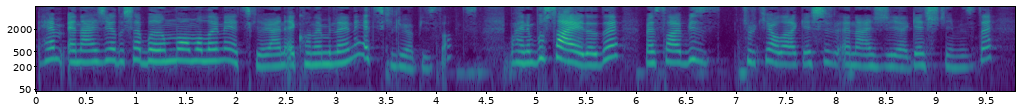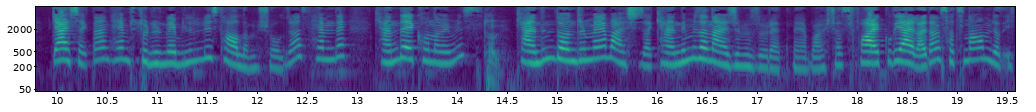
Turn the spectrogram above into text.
hem enerjiye dışa bağımlı olmalarını etkiliyor. Yani ekonomilerini etkiliyor bizzat. Hani bu sayede de mesela biz Türkiye olarak yeşil enerjiye geçtiğimizde gerçekten hem sürdürülebilirliği sağlamış olacağız hem de kendi ekonomimiz Tabii. kendini döndürmeye başlayacak. Kendimiz enerjimizi üretmeye başlayacağız. Farklı yerlerden satın almayacağız.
